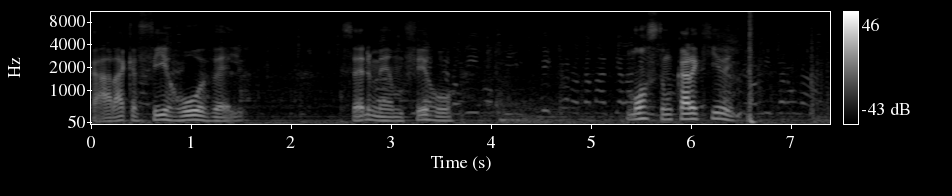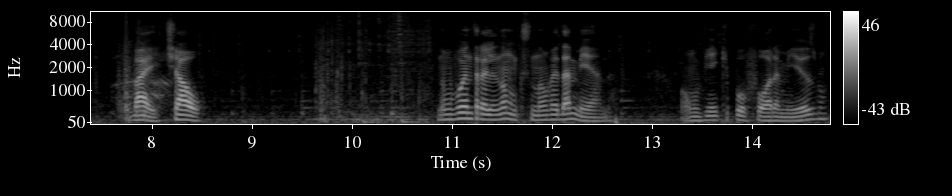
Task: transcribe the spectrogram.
Caraca, ferrou, velho. Sério mesmo, ferrou. Nossa, tem um cara aqui, velho. Vai, tchau. Não vou entrar ali não, porque senão vai dar merda. Vamos vir aqui por fora mesmo.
